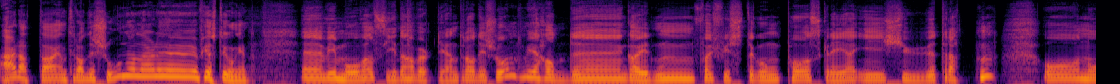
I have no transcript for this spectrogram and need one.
Er dette en tradisjon, eller er det første gangen? Eh, vi må vel si det har blitt en tradisjon. Vi hadde guiden for første gang på Skreia i 2013, og nå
